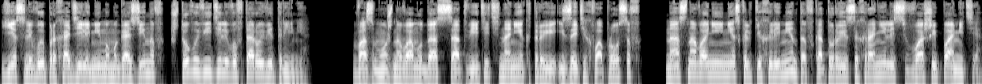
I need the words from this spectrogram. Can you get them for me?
Если вы проходили мимо магазинов, что вы видели во второй витрине? Возможно, вам удастся ответить на некоторые из этих вопросов на основании нескольких элементов, которые сохранились в вашей памяти,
